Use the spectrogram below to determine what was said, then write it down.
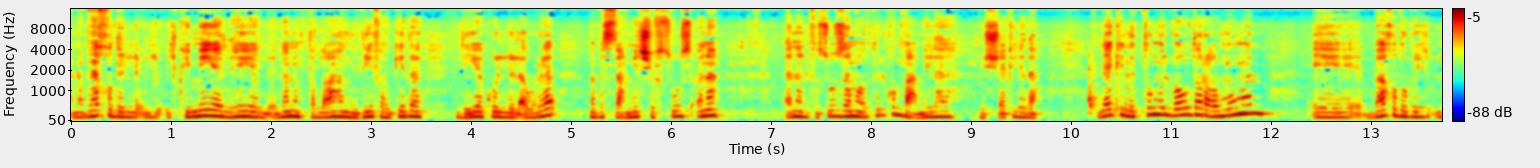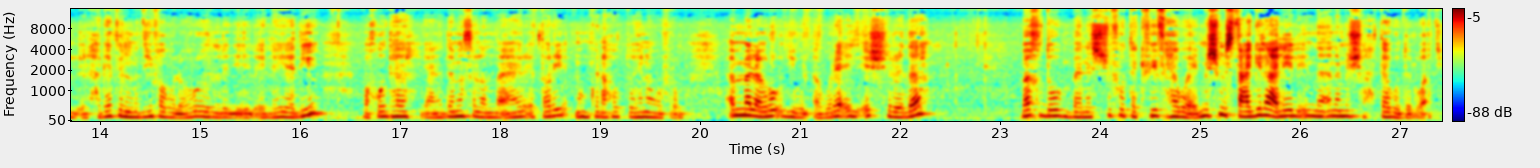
أنا باخد ال ال الكمية اللي هي اللي أنا مطلعاها نضيفه كده اللي هي كل الأوراق ما بستعملش فصوص. أنا أنا الفصوص زي ما قلت لكم بعملها بالشكل ده. لكن الثوم البودر عموما إيه باخده بالحاجات النظيفه والعروق اللي هي دي باخدها. يعني ده مثلا عرق طري ممكن أحطه هنا وأفرمه. أما العروق دي والأوراق القشر ده باخده بنشفه تجفيف هوائي. مش مستعجله عليه لأن أنا مش هحتاجه دلوقتي.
